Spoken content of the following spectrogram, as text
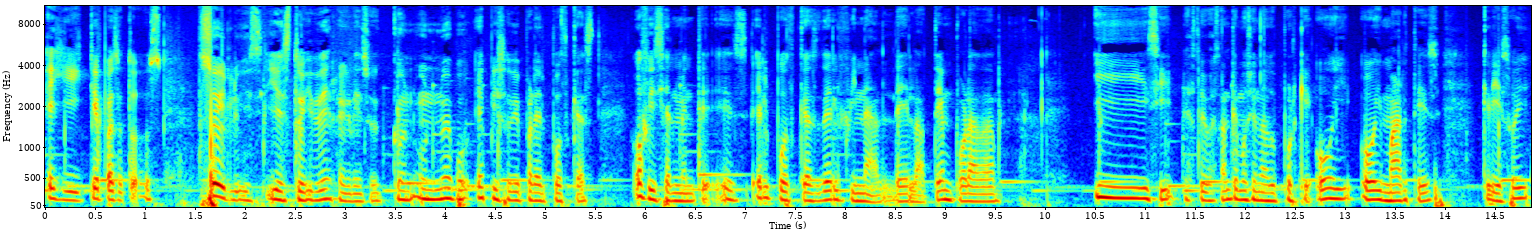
Hey, ¿qué pasa a todos? Soy Luis y estoy de regreso con un nuevo episodio para el podcast. Oficialmente es el podcast del final de la temporada. Y sí, estoy bastante emocionado porque hoy, hoy martes, ¿qué día es hoy?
